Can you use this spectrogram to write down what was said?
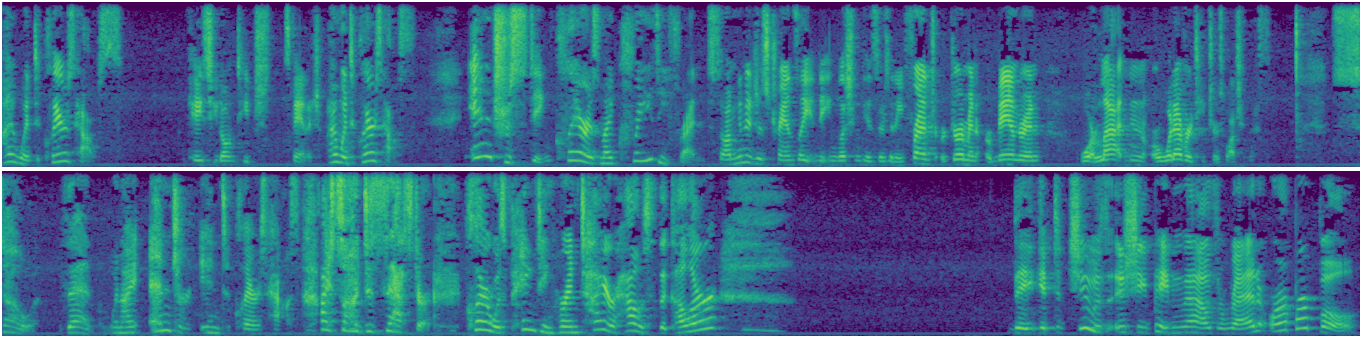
I went to Claire's house. In case you don't teach Spanish, I went to Claire's house. Interesting. Claire is my crazy friend. So I'm going to just translate into English in case there's any French or German or Mandarin or Latin or whatever teacher's watching this. So then, when I entered into Claire's house, I saw a disaster. Claire was painting her entire house the color they get to choose is she painting the house red or purple?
